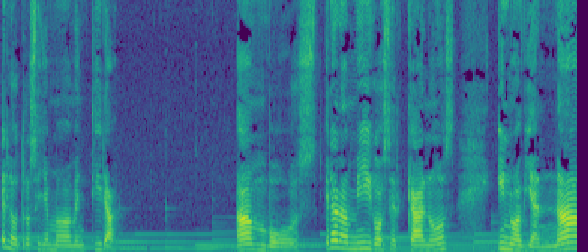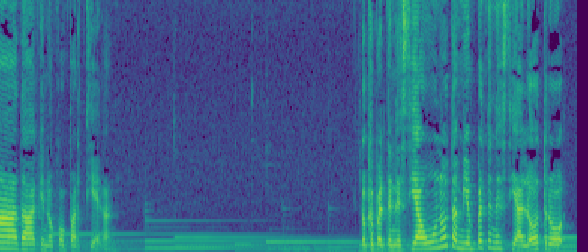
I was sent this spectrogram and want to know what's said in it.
el otro se llamaba mentira. Ambos eran amigos cercanos y no había nada que no compartieran. Lo que pertenecía a uno también pertenecía al otro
